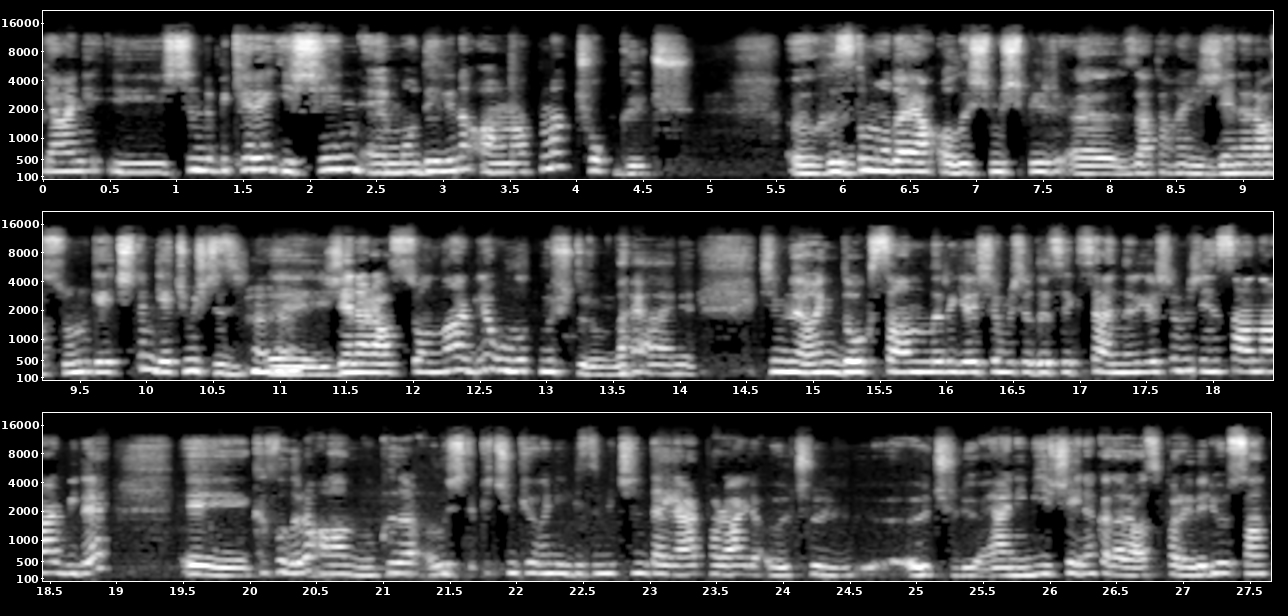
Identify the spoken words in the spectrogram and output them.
Yani e, şimdi bir kere işin e, modelini anlatmak çok güç hızlı modaya alışmış bir e, zaten hani jenerasyonu geçtim geçmişiz e, jenerasyonlar bile unutmuş durumda yani şimdi hani 90'ları yaşamış ya da 80'leri yaşamış insanlar bile e, kafaları almıyor. O kadar alıştık ki çünkü hani bizim için değer parayla ölçül, ölçülüyor. Yani bir şey ne kadar az para veriyorsan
